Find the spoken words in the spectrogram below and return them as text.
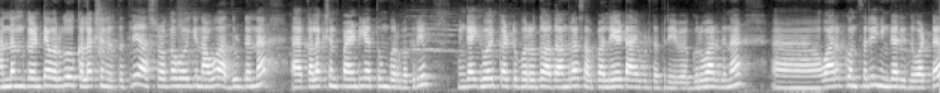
ಹನ್ನೊಂದು ಗಂಟೆವರೆಗೂ ಕಲೆಕ್ಷನ್ ಇರ್ತೈತೆ ರೀ ಹೋಗಿ ನಾವು ಆ ದುಡ್ಡನ್ನು ಕಲೆಕ್ಷನ್ ಪಾಯಿಂಟ್ಗೆ ತುಂಬರ್ಬೇಕು ರೀ ಹಿಂಗಾಗಿ ಹೋಗಿ ಕಟ್ಟು ಬರೋದು ಅದಂದ್ರೆ ಸ್ವಲ್ಪ ಲೇಟ್ ಆಗಿಬಿಡ್ತೈತೆ ರೀ ಗುರುವಾರ ದಿನ ವಾರಕ್ಕೊಂದು ಸರಿ ಹಿಂಗಾರಿದ್ದು ಒಟ್ಟು.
